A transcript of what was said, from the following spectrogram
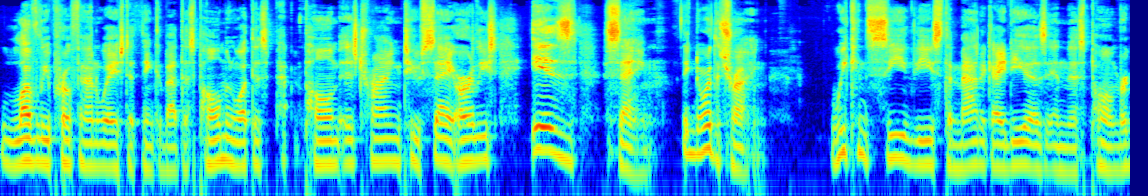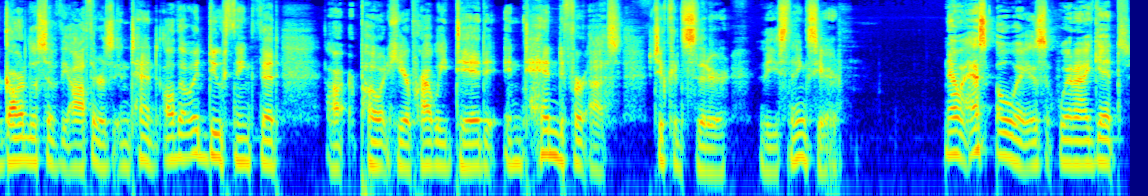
lovely, profound ways to think about this poem and what this poem is trying to say, or at least is saying. Ignore the trying. We can see these thematic ideas in this poem, regardless of the author's intent. Although I do think that our poet here probably did intend for us to consider these things here. Now, as always, when I get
